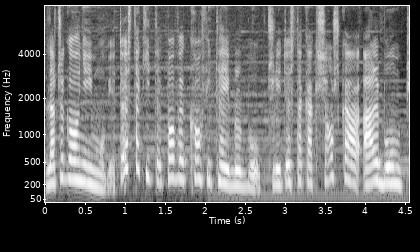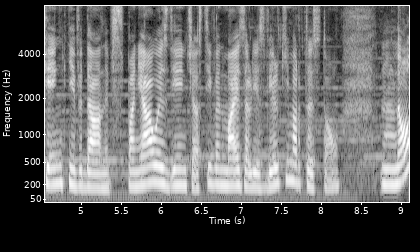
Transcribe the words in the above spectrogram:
Dlaczego o niej mówię? To jest taki typowy coffee table book, czyli to jest taka książka, album pięknie wydany, wspaniałe zdjęcia. Steven Meisel jest wielkim artystą, no,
